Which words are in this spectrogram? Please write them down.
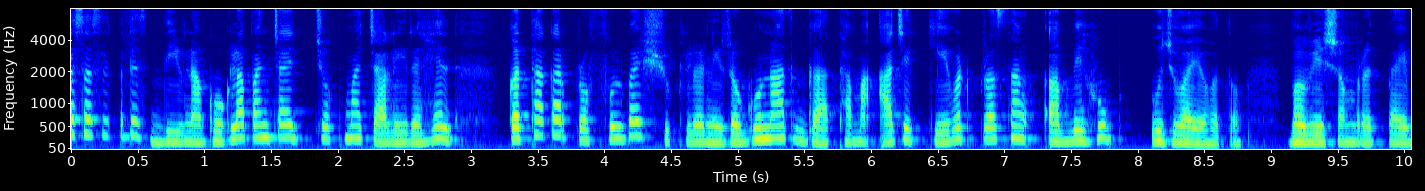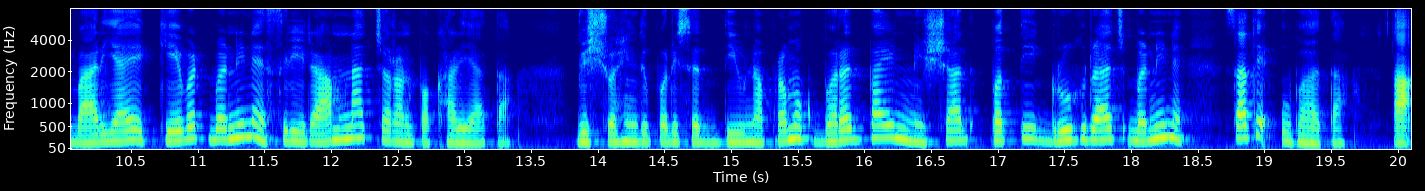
કેન્દ્રશાસિત પ્રદેશ દીવના ઘોઘલા પંચાયત ચોકમાં ચાલી રહેલ કથાકાર પ્રફુલભાઈ શુક્લની રઘુનાથ ગાથામાં આજે કેવટ પ્રસંગ અબેહૂબ ઉજવાયો હતો. ભવ્ય સમૃદ્ધભાઈ બારિયાએ કેવટ બનીને શ્રી રામના ચરણ પખાડ્યા હતા. વિશ્વ હિન્દુ પરિષદ દીવના પ્રમુખ ભરતભાઈ નિષાદ પતિ ગૃહરાજ બનીને સાથે ઊભા હતા. આ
